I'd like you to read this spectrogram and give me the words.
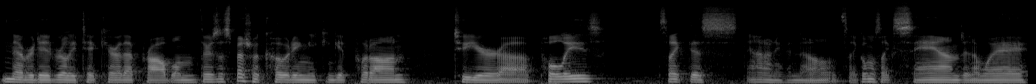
never did really take care of that problem. There's a special coating you can get put on to your uh, pulleys. It's like this, I don't even know, it's like almost like sand in a way.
